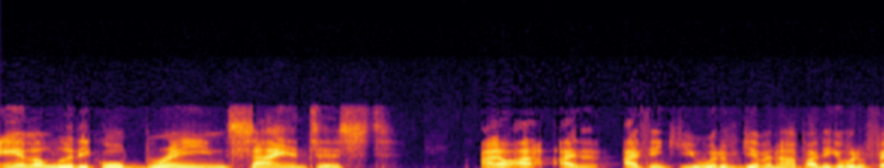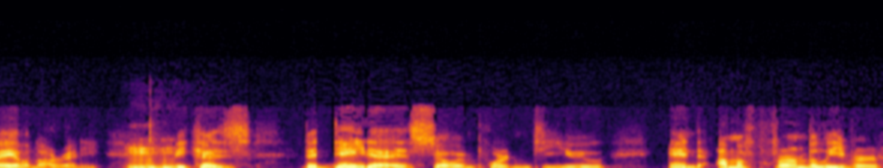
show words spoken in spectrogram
analytical brain scientist, I don't I I, I think you would have given up. I think it would have failed already Mhm. because the data is so important to you. And I'm a firm believer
